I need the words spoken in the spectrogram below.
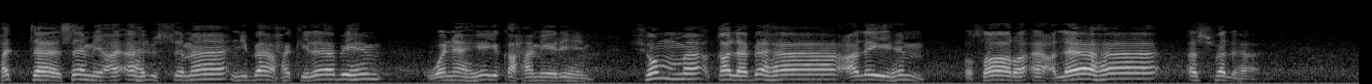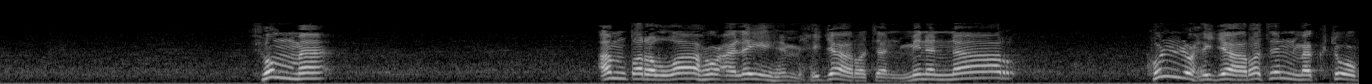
حتى سمع أهل السماء نباح كلابهم ونهيق حميرهم ثم قلبها عليهم فصار أعلاها أسفلها. ثم أمطر الله عليهم حجارة من النار كل حجارة مكتوب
